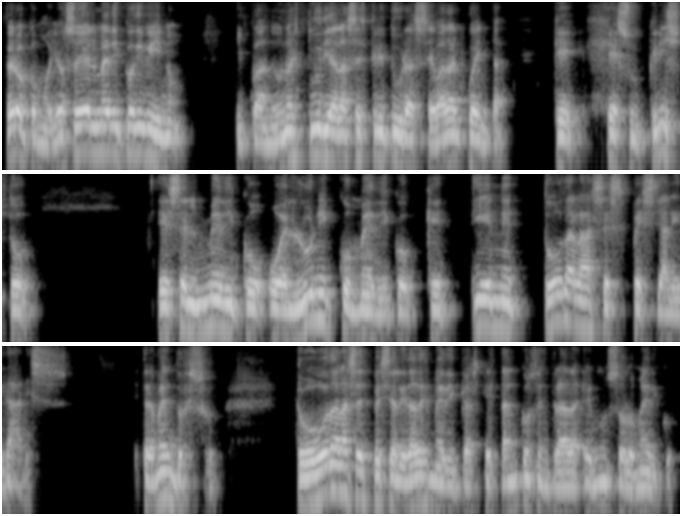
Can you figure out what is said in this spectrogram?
pero como yo soy el médico divino, y cuando uno estudia las escrituras se va a dar cuenta que Jesucristo es el médico o el único médico que tiene todas las especialidades. tremendo eso. Todas las especialidades médicas están concentradas en un solo médico.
